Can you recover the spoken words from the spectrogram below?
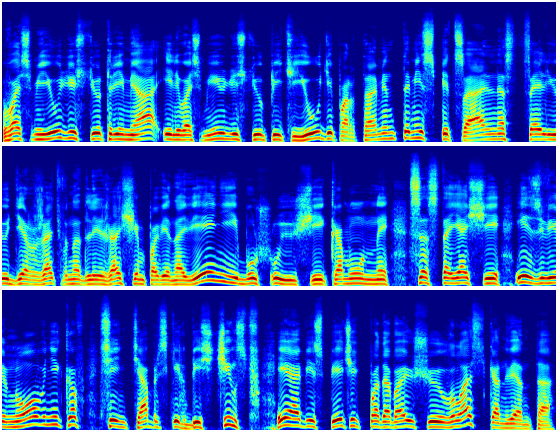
восьмидесятью тремя или восьмидесятью пятью департаментами специально с целью держать в надлежащем повиновении бушующие коммуны, состоящие из виновников сентябрьских бесчинств, и обеспечить подобающую власть конвента.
